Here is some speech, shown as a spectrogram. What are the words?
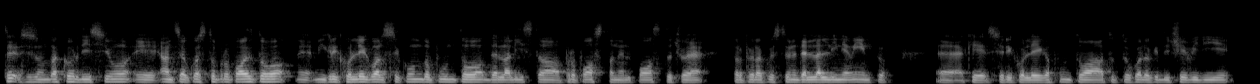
Sì, sono d'accordissimo e anzi a questo proposito eh, mi ricollego al secondo punto della lista proposta nel post, cioè proprio la questione dell'allineamento, eh, che si ricollega appunto a tutto quello che dicevi di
